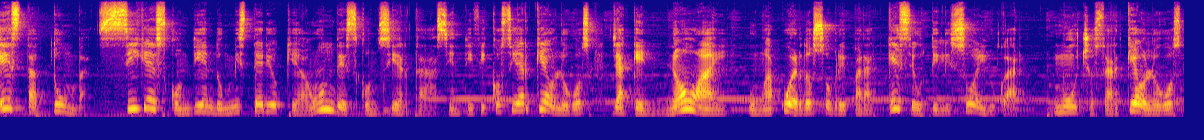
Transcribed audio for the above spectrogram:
esta tumba sigue escondiendo un misterio que aún desconcierta a científicos y arqueólogos, ya que no hay un acuerdo sobre para qué se utilizó el lugar. Muchos arqueólogos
